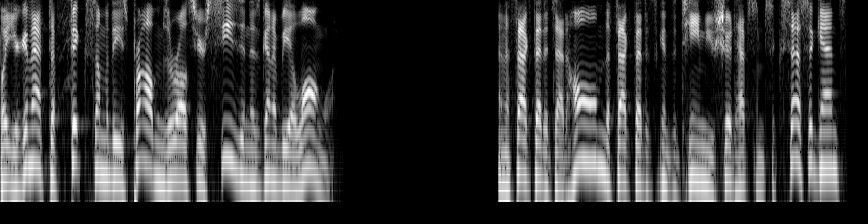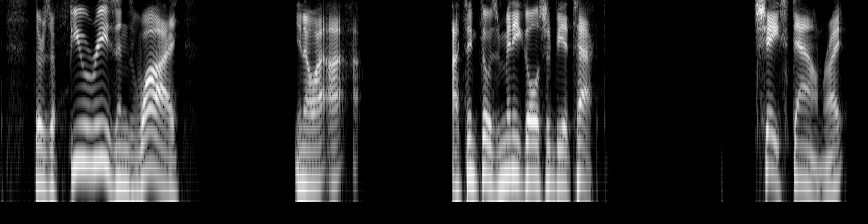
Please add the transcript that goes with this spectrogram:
But you're going to have to fix some of these problems, or else your season is going to be a long one. And the fact that it's at home, the fact that it's against a team you should have some success against, there's a few reasons why, you know, I, I, I think those mini goals should be attacked, chased down, right?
